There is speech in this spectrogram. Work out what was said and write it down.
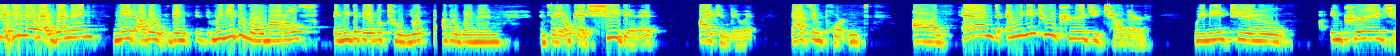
I do know that women need other they we need the role models. They need to be able to look at other women and say, okay, she did it. I can do it. That's important. Um, and and we need to encourage each other. We need to encourage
